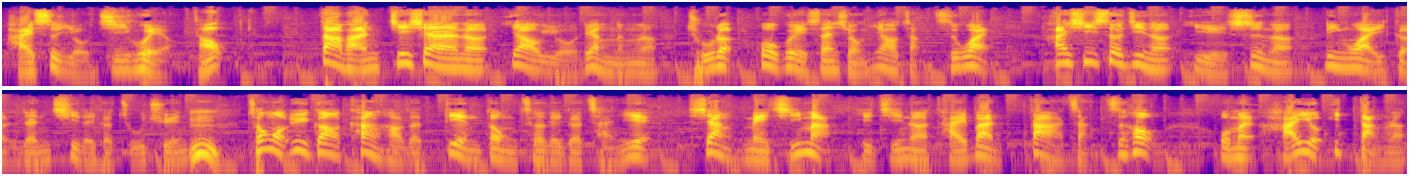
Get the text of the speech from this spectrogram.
还是有机会哦。好，大盘接下来呢要有量能呢，除了货柜三雄要涨之外，IC 设计呢也是呢另外一个人气的一个族群。嗯，从我预告看好的电动车的一个产业，像美骑马以及呢台办大涨之后，我们还有一档呢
